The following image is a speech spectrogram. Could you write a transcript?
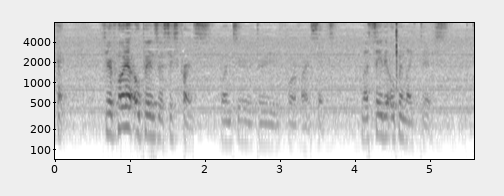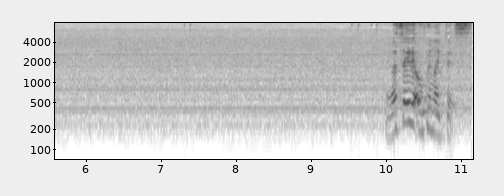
Okay. So your opponent opens with six cards. One, two, three, four, five, six. Let's say they open like this. let's say they open like this.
